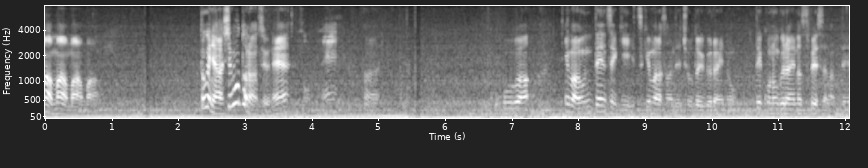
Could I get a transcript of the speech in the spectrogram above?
まあまあまあまあ。特に足元なんですよね、そうね。はい、ここが今運転席月村さんでちょうどいいぐらいのでこのぐらいのスペースなんで、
